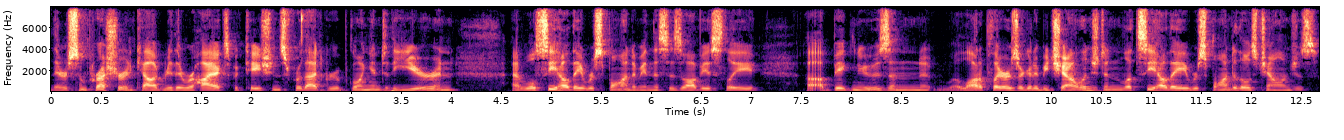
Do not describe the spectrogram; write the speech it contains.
There's some pressure in Calgary. There were high expectations for that group going into the year, and and we'll see how they respond. I mean, this is obviously uh, a big news, and a lot of players are going to be challenged, and let's see how they respond to those challenges.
